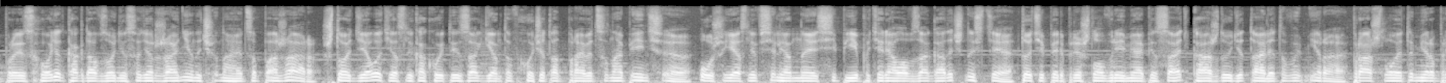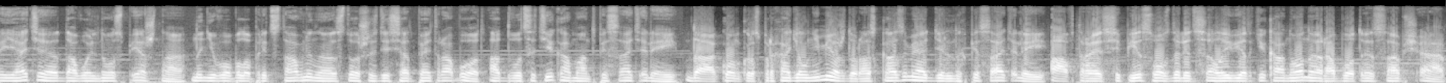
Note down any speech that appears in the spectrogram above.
происходит, когда в зоне содержания начинается пожар? Что делать если какой-то из агентов хочет отправиться на пенсию? Уж если вселенная SCP потеряла в загадочности, то теперь пришло время описать каждую деталь этого мира. Прошло это мероприятие довольно успешно. На него было представлено 165 работ от 20 команд писателей. Да, конкурс проходил не между рассказами отдельных писателей. Авторы SCP создали целые ветки канона, работая сообща.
